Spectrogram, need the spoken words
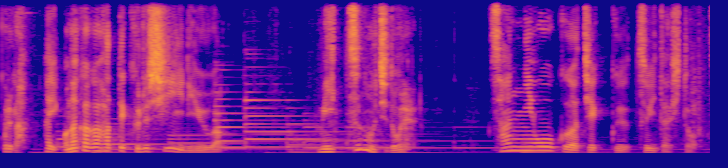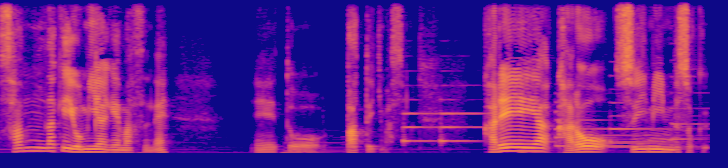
これがはい。お腹が張って苦しい理由は3つのうちどれ？3に多くがチェックついた人3だけ読み上げますね。えっ、ー、と、バッといきます。加齢や過労、睡眠不足、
